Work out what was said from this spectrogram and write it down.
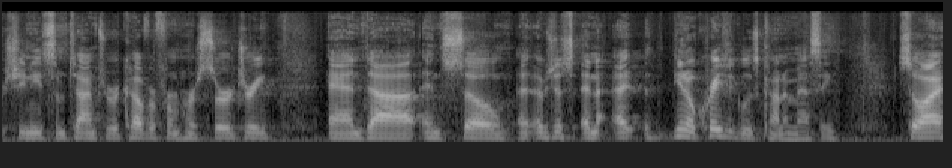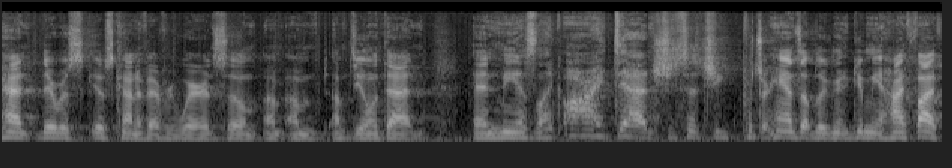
she needs some time to recover from her surgery. And, uh, and so it was just, and I, you know, crazy glue is kind of messy. So I had, there was, it was kind of everywhere. And so I'm, I'm, I'm dealing with that. And Mia's like, all right, dad. She said, she puts her hands up, they're going to give me a high five.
